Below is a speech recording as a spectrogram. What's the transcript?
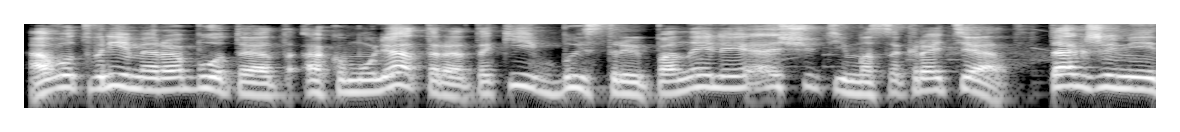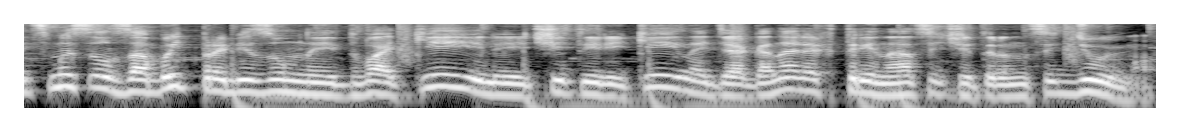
а вот время работы от аккумулятора такие быстрые панели ощутимо сократят. Также имеет смысл забыть про безумные 2К или 4К на диагоналях 13-14 дюймов.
